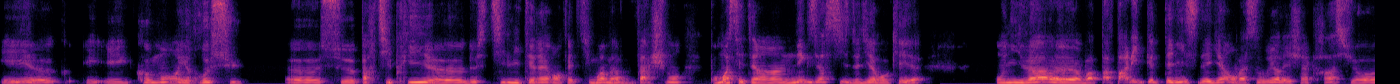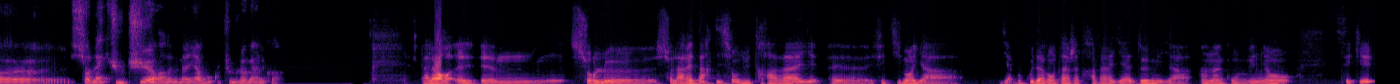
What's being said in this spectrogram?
et, et, comment est reçu euh, ce parti pris euh, de style littéraire en fait qui moi m'a vachement pour moi c'était un exercice de dire ok on y va euh, on va pas parler que de tennis les gars on va s'ouvrir les chakras sur sur la culture hein, de manière beaucoup plus globale quoi. Alors sur le sur la répartition du travail effectivement il y a il y a beaucoup d'avantages à travailler à deux mais il y a un inconvénient c'est qu'il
